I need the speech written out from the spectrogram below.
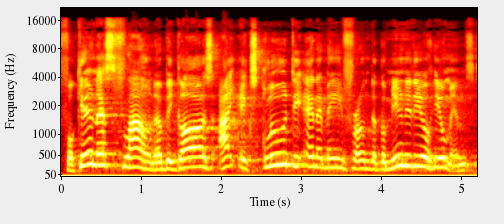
Forgiveness flounder because I exclude the enemy from the community of humans,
